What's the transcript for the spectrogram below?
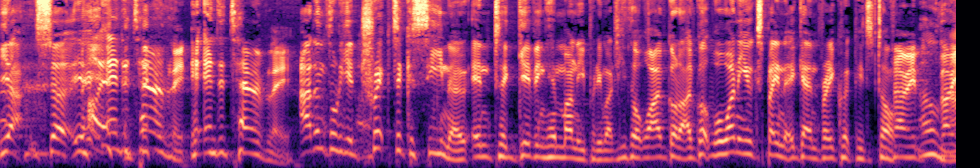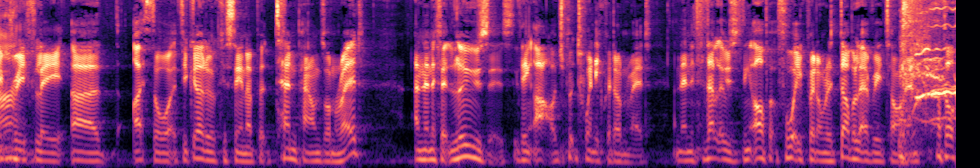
yeah. So, Oh, it ended terribly. It ended terribly. Adam thought he had tricked a casino into giving him money. Pretty much, he thought, "Well, I've got it. I've got." Well, why don't you explain it again very quickly to Tom? Very, Oh, very my. briefly, uh, I thought if you go to a casino, put ten pounds on red, and then if it loses, you think, oh, I'll just put twenty quid on red, and then if that loses, you think, oh, I'll put forty quid on red, double it every time. I thought,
